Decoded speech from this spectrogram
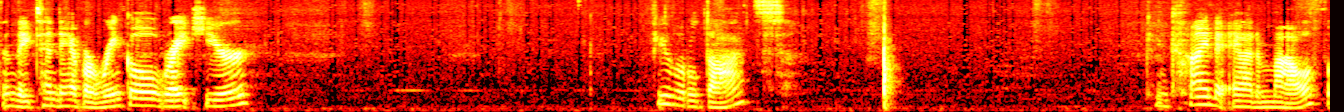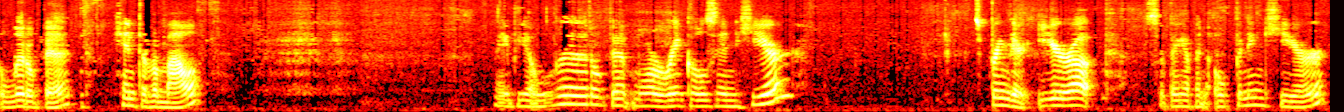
Then they tend to have a wrinkle right here. A few little dots. Can kind of add a mouth a little bit, hint of a mouth. Maybe a little bit more wrinkles in here. Let's bring their ear up so they have an opening here.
